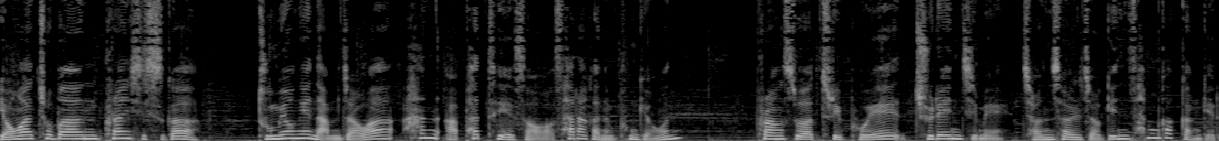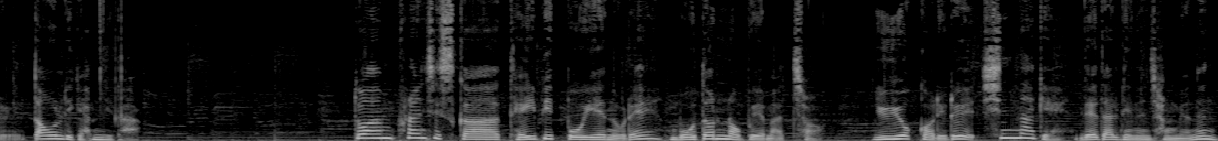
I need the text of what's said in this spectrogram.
영화 초반 프란시스가 두 명의 남자와 한 아파트에서 살아가는 풍경은 프랑수아 트뤼포의 쥴 앤 짐의 전설적인 삼각관계를 떠올리게 합니다. 또한 프란시스가 데이빗 보위의 노래 Modern Love에 맞춰 뉴욕 거리를 신나게 내달리는 장면은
